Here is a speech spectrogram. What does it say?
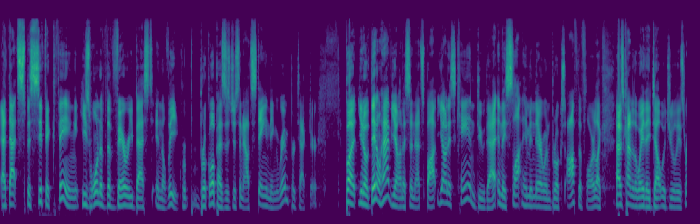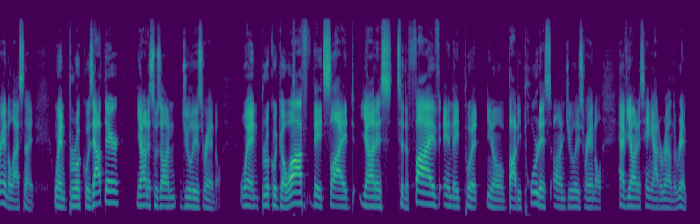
at that specific thing, he's one of the very best in the league. Brook Lopez is just an outstanding rim protector. But, you know, they don't have Giannis in that spot. Giannis can do that, and they slot him in there when Brook's off the floor. Like, that was kind of the way they dealt with Julius Randle last night. When Brook was out there, Giannis was on Julius Randle when Brook would go off, they'd slide Giannis to the five and they'd put, you know, Bobby Portis on Julius Randle, have Giannis hang out around the rim.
